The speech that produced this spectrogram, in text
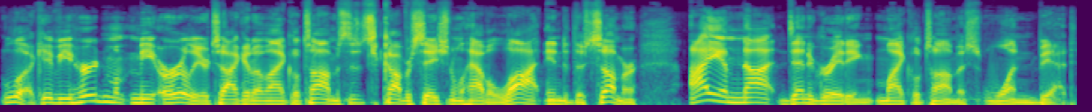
look. If you heard m- me earlier talking about Michael Thomas, it's a conversation we'll have a lot into the summer. I am not denigrating Michael Thomas one bit.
